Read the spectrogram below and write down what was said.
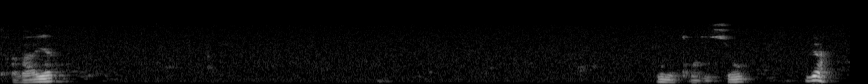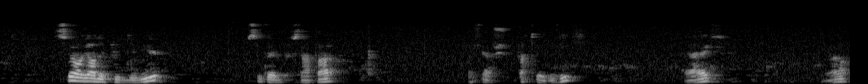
travail. Une transition. Bien. Si on regarde depuis le début, c'est quand même plus sympa. Recherche archéologique. Tac. Voilà.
